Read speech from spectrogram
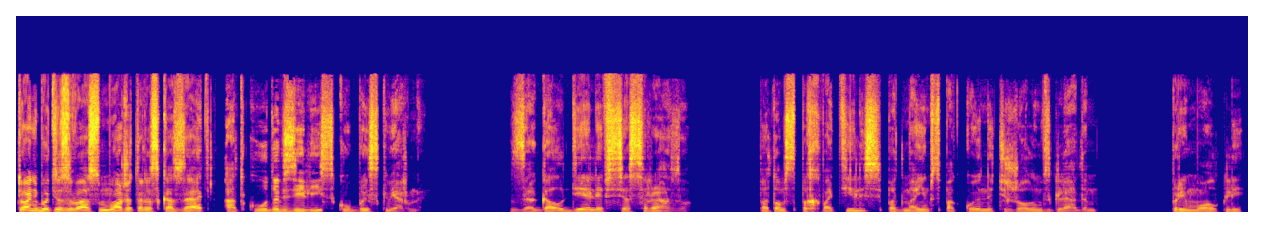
Кто-нибудь из вас может рассказать, откуда взялись кубы скверны?» Загалдели все сразу. Потом спохватились под моим спокойно тяжелым взглядом, примолкли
